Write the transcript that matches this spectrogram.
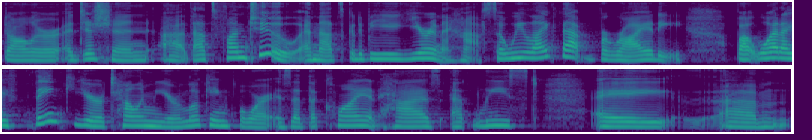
dollar addition, uh, that's fun too. And that's going to be a year and a half. So we like that variety. But what I think you're telling me you're looking for is that the client has at least a um,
